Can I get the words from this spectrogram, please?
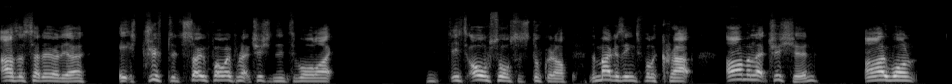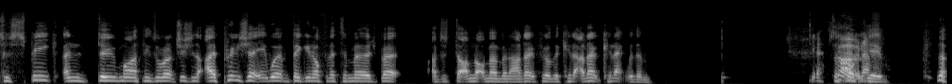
as I said earlier, it's drifted so far away from electricians into more like it's all sorts of stuff going off. The magazine's full of crap. I'm an electrician. I want to speak and do my things with electricians. I appreciate it weren't big enough for them to merge, but I just I'm not a member and I don't feel the con- I don't connect with them. Yeah, So fuck enough. you.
